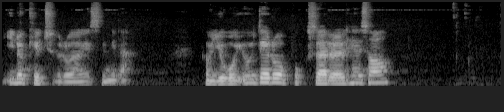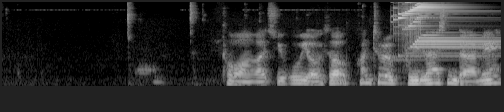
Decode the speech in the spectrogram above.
이렇게 주도록 하겠습니다. 그럼 요거 요대로 복사를 해서 더 와가지고 여기서 컨트롤 V를 하신 다음에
